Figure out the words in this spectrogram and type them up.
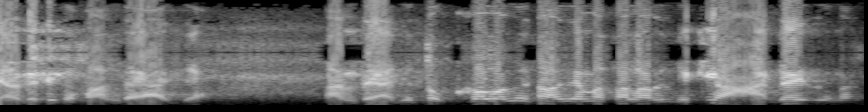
ya udah kita santai aja santai aja tuh kalau misalnya masalah rezeki ya ada itu mas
